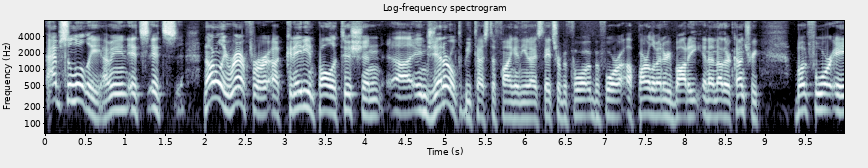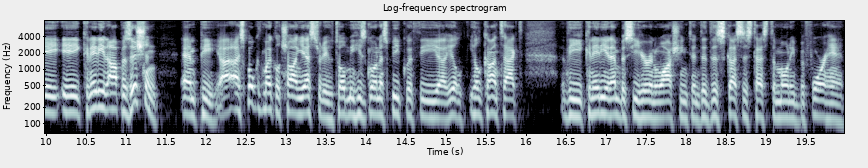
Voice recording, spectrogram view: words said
Absolutely. I mean, it's it's not only rare for a Canadian politician uh, in general to be testifying in the United States or before before a parliamentary body in another country, but for a, a Canadian opposition MP. I, I, spoke with Michael Chong yesterday, who told me he's going to speak with the uh, he'll he'll contact the Canadian Embassy here in Washington to discuss his testimony beforehand.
